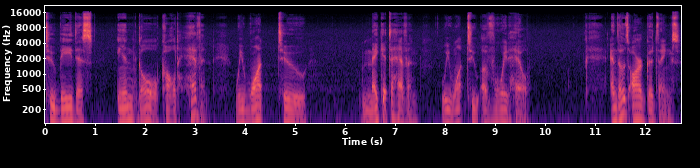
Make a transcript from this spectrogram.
to be this end goal called heaven. We want to make it to heaven. We want to avoid hell. And those are good things.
